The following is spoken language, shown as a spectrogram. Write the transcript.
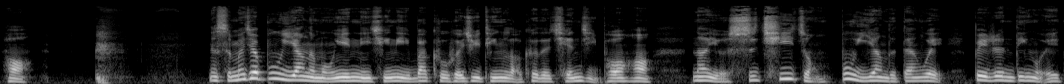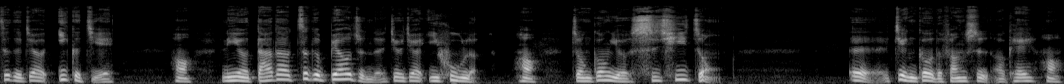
好，那什么叫不一样的母音？你请你把苦回去听老课的前几波哈，那有十七种不一样的单位被认定为这个叫一个节，好，你有达到这个标准的就叫一户了，哈，总共有十七种，呃，建构的方式，OK，哈，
